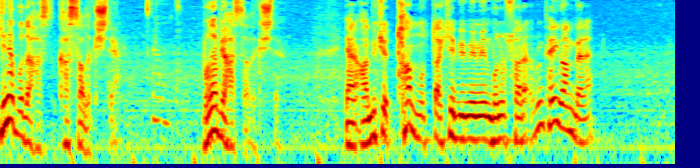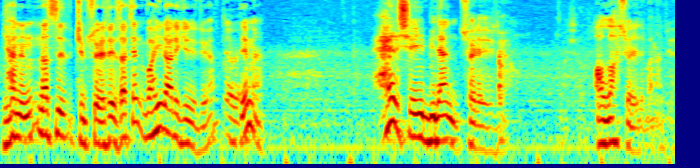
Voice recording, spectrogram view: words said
yine bu da hast- hastalık işte. Evet. Bu da bir hastalık işte. Yani halbuki tam muttaki bir mümin bunu sorar mı peygambere? Yani nasıl kim söyledi? Zaten vahiy hareket ediyor. Evet. Değil mi? Her şeyi bilen söyledi diyor. Allah söyledi bana diyor.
